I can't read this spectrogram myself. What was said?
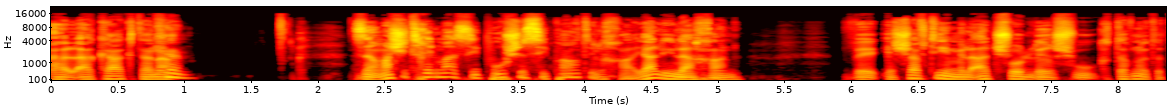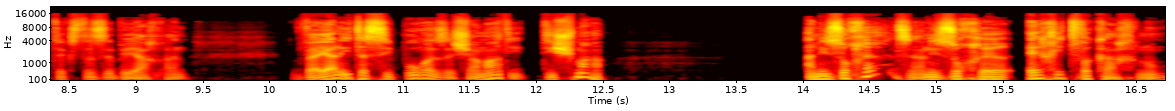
הלהקה הקטנה. כן. זה ממש התחיל מהסיפור שסיפרתי לך. היה לי לחן, וישבתי עם אלעד שולר, שהוא, כתבנו את הטקסט הזה ביחד, והיה לי את הסיפור הזה שאמרתי, תשמע, אני זוכר את זה, אני זוכר איך התווכחנו.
